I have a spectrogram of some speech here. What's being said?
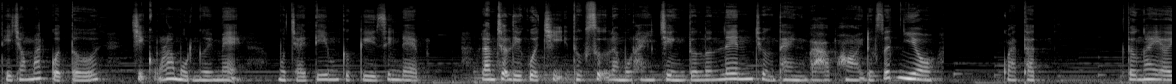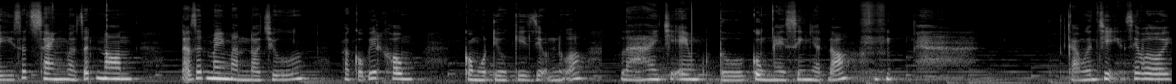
Thì trong mắt của tớ, chị cũng là một người mẹ, một trái tim cực kỳ xinh đẹp. Làm trợ lý của chị thực sự là một hành trình từ lớn lên, trưởng thành và học hỏi được rất nhiều. Quả thật từ ngày ấy rất xanh và rất non. Đã rất may mắn đó chứ. Và cậu biết không còn một điều kỳ diệu nữa là hai chị em của tớ cùng ngày sinh nhật đó. Cảm ơn chị sếp ơi.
